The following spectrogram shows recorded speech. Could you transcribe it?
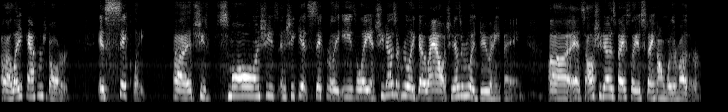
uh, Lady Catherine's daughter, is sickly uh, she's small and she's and she gets sick really easily and she doesn't really go out. She doesn't really do anything. Uh, and so all she does basically is stay home with her mother.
